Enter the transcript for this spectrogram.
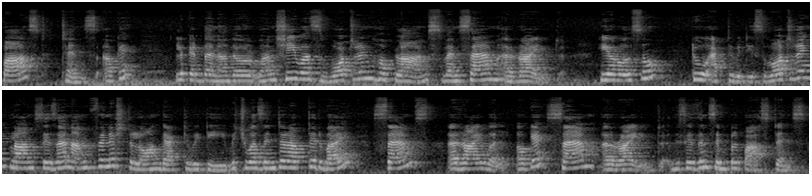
past tense. Okay. Look at the another one. She was watering her plants when Sam arrived. Here also two activities. Watering plants is an unfinished long activity which was interrupted by Sam's arrival. Okay, Sam arrived. This is in simple past tense.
